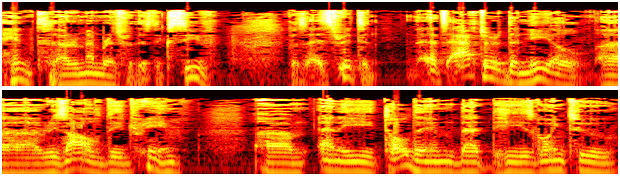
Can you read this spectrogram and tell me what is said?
hint, a remembrance for this, the Ksiv, because it's written, it's after Daniel uh, resolved the dream, um, and he told him that he is going to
